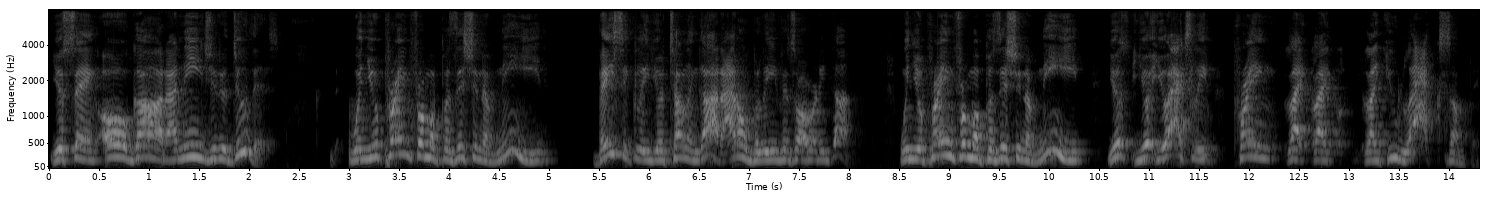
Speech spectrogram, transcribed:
you're saying, oh God, I need you to do this. When you're praying from a position of need, basically you're telling God, I don't believe it's already done. When you're praying from a position of need, you're, you're, you're actually praying like, like, like you lack something.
